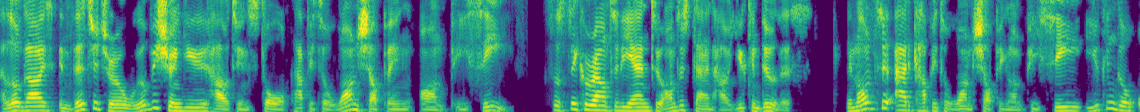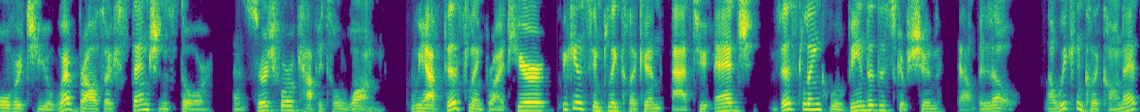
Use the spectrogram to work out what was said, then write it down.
Hello guys, in this tutorial we'll be showing you how to install Capital One Shopping on PC. So stick around to the end to understand how you can do this. In order to add Capital One Shopping on PC, you can go over to your web browser extension store and search for Capital One. We have this link right here. We can simply click on Add to Edge. This link will be in the description down below. Now we can click on it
